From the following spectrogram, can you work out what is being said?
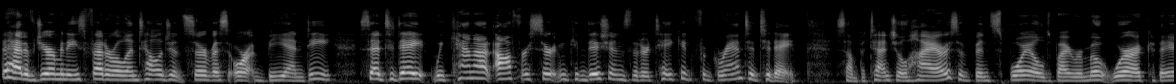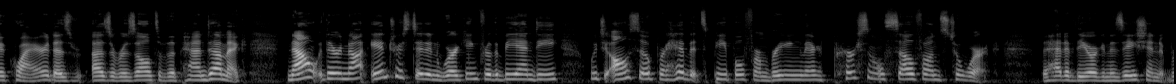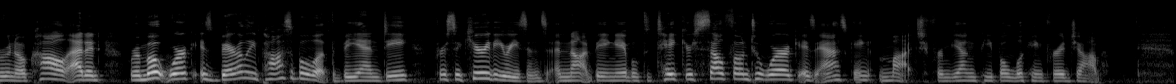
The head of Germany's Federal Intelligence Service, or BND, said today, We cannot offer certain conditions that are taken for granted today. Some potential hires have been spoiled by remote work they acquired as, as a result of the pandemic. Now they're not interested in working for the BND, which also prohibits people from bringing their personal cell phones to work. The head of the organization, Bruno Kahl, added remote work is barely possible at the BND for security reasons, and not being able to take your cell phone to work is asking much from young people looking for a job.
